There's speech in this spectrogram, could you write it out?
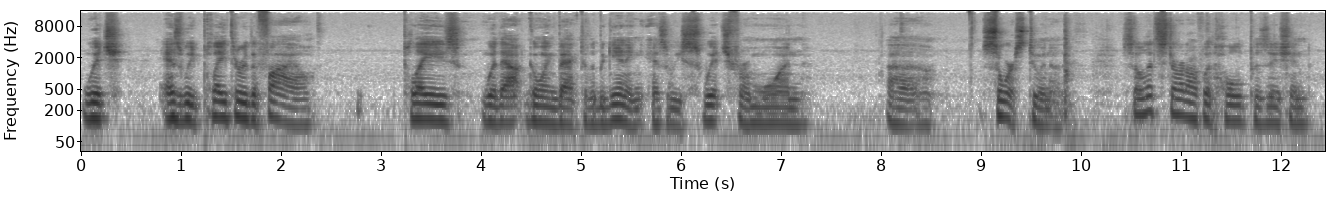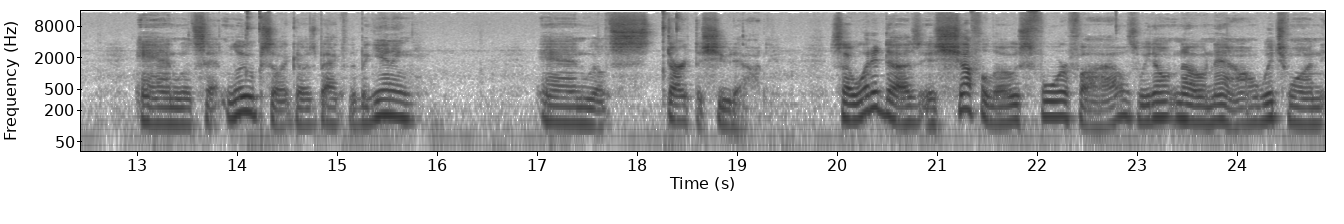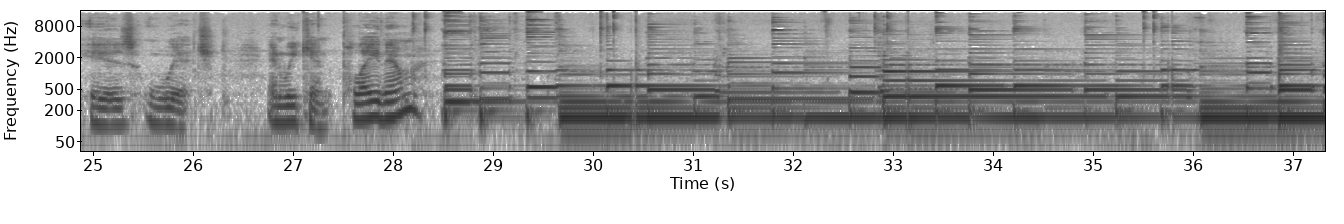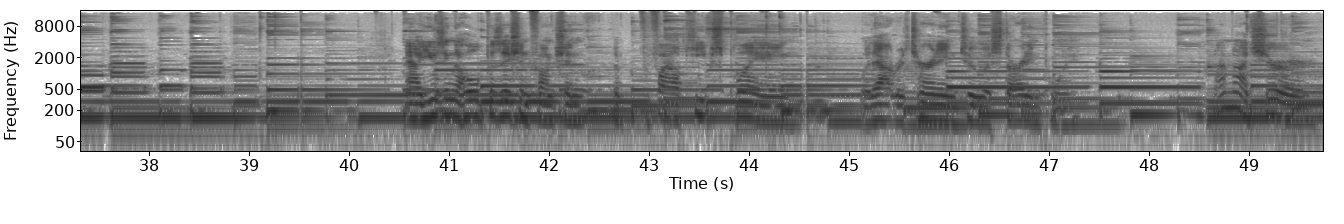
which as we play through the file, plays without going back to the beginning as we switch from one uh, source to another. So let's start off with hold position and we'll set loop so it goes back to the beginning and we'll start the shootout. So what it does is shuffle those four files. We don't know now which one is which. And we can play them. Now using the hold position function, the, file keeps playing without returning to a starting point. I'm not sure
